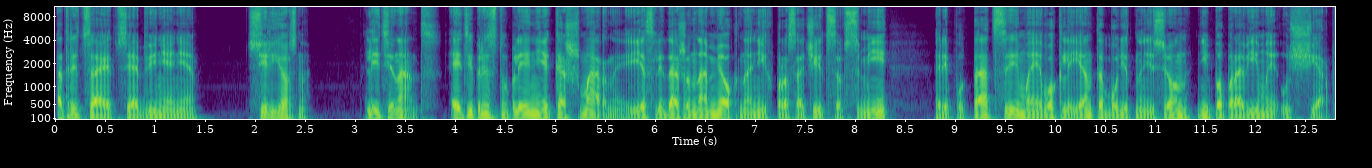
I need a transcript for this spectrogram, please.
отрицает все обвинения. Серьезно. Лейтенант, эти преступления кошмарны, если даже намек на них просочится в СМИ, репутации моего клиента будет нанесен непоправимый ущерб.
